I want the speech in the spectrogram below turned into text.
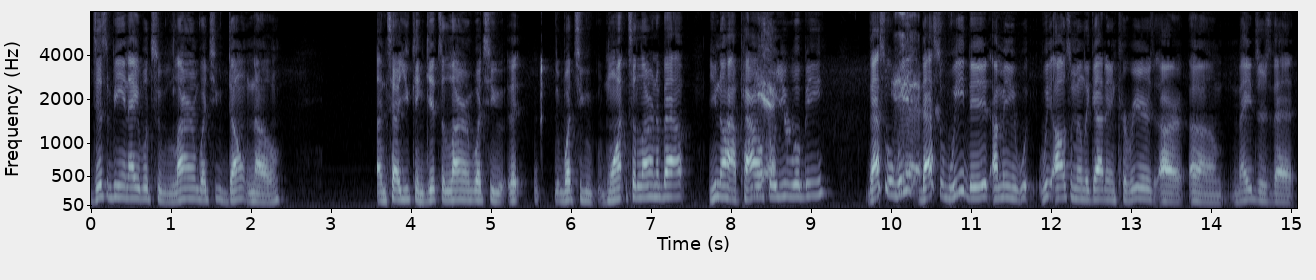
Just being able to learn what you don't know until you can get to learn what you what you want to learn about. You know how powerful Yeah. you will be. That's what we that's what we did. I mean, we, we ultimately got in careers our um majors that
